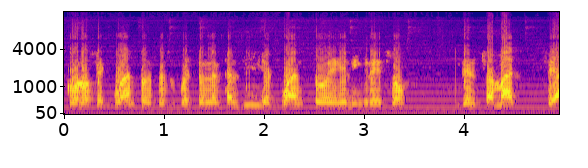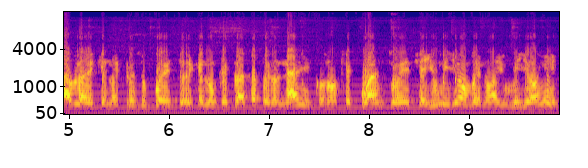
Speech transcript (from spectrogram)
conoce cuánto es el presupuesto en la alcaldía, cuánto es el ingreso del SAMAT. Se habla de que no hay presupuesto, de que nunca hay plata, pero nadie conoce cuánto es. Si hay un millón, bueno, hay un millón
